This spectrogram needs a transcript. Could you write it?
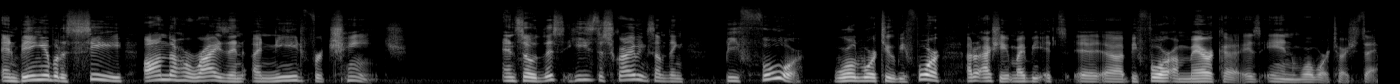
and being able to see on the horizon a need for change. And so this he's describing something before World War II, before I don't actually it might be it's uh, uh, before America is in World War II, I should say.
